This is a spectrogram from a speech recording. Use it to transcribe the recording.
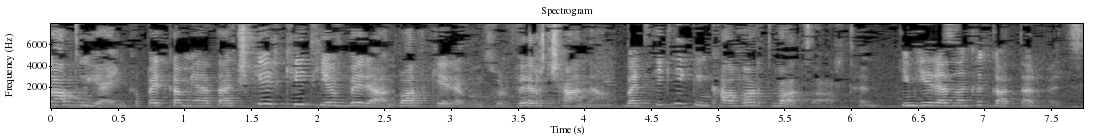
կատու է ինքը պետքա մի հատ աչքեր քիթ եւ բերան պատկերը ոնց որ վերջանա բայց տեխնիկը ինքը ավարտված է արդեն իմ երազանքը կատարվեց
